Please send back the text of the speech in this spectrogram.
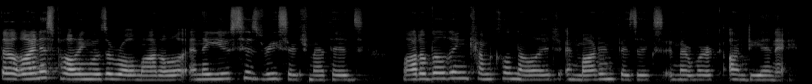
that Linus Pauling was a role model, and they used his research methods, model building, chemical knowledge, and modern physics in their work on DNA.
